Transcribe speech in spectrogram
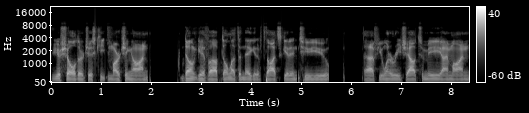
your shoulder. Just keep marching on. Don't give up. Don't let the negative thoughts get into you. Uh, if you want to reach out to me, I'm on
